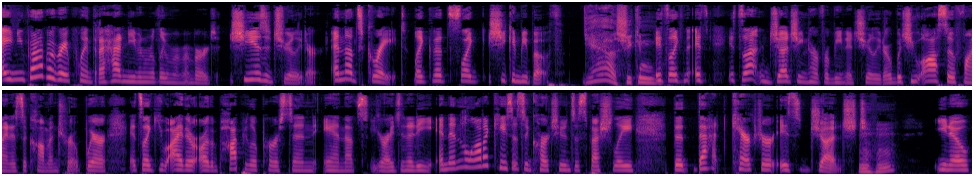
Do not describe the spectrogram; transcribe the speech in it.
And you brought up a great point that I hadn't even really remembered. She is a cheerleader, and that's great. Like that's like she can be both. Yeah, she can. It's like it's it's not judging her for being a cheerleader, which you also find is a common trope where it's like you either are the popular person and that's your identity, and in a lot of cases in cartoons, especially that that character is judged. Mm-hmm. You know,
